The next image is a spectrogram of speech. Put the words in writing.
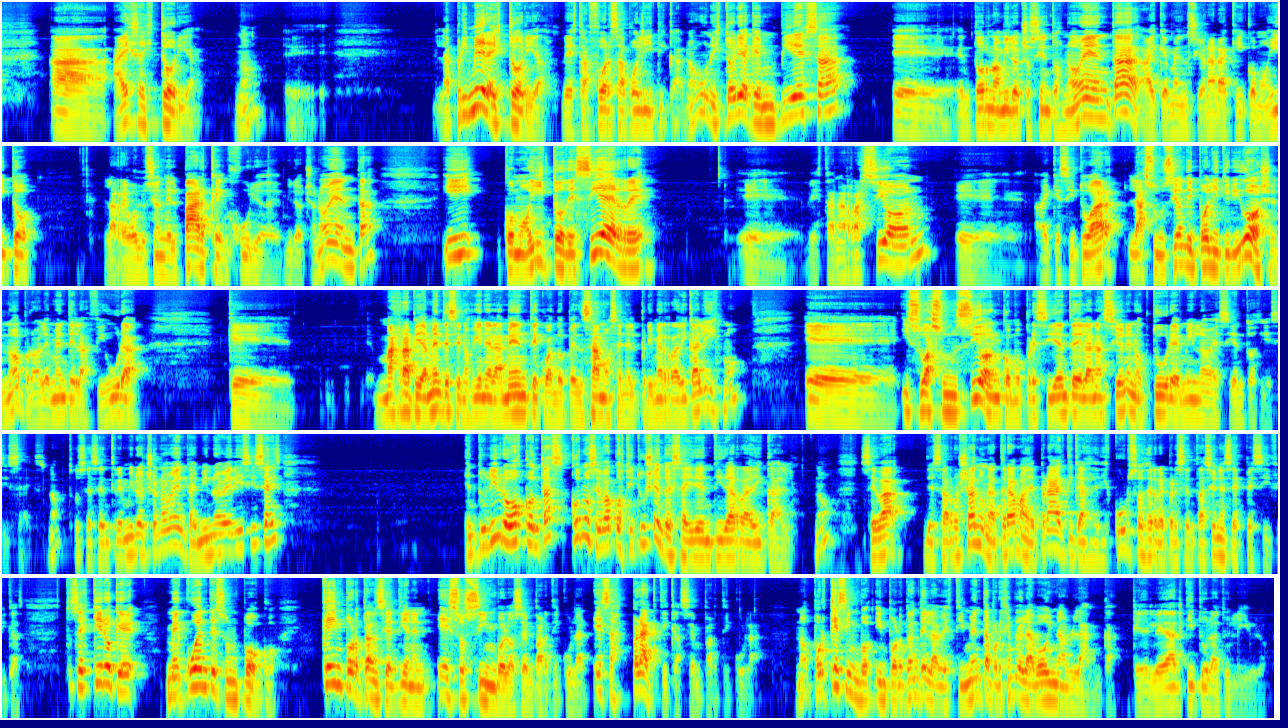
a, esa historia, ¿no? Eh, la primera historia de esta fuerza política, ¿no? Una historia que empieza eh, en torno a 1890, hay que mencionar aquí como hito la Revolución del Parque en julio de 1890, y como hito de cierre eh, de esta narración, hay que situar la asunción de Hipólito Yrigoyen, ¿no? Probablemente la figura que más rápidamente se nos viene a la mente cuando pensamos en el primer radicalismo, eh, y su asunción como presidente de la nación en octubre de 1916. ¿no? Entonces, entre 1890 y 1916, en tu libro vos contás cómo se va constituyendo esa identidad radical. ¿no? Se va desarrollando una trama de prácticas, de discursos, de representaciones específicas. Entonces, quiero que me cuentes un poco qué importancia tienen esos símbolos en particular, esas prácticas en particular. ¿No? ¿Por qué es importante la vestimenta, por ejemplo, la boina blanca, que le da título a tu libro?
